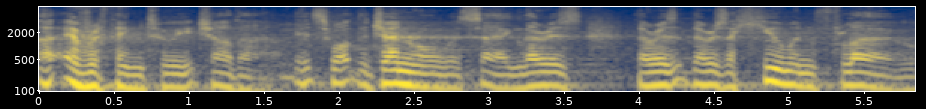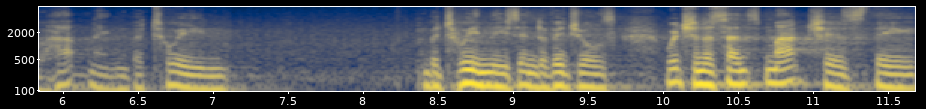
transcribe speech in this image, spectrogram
are everything to each other. It's what the general was saying. There is, there is, there is a human flow happening between, between these individuals, which in a sense matches the,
